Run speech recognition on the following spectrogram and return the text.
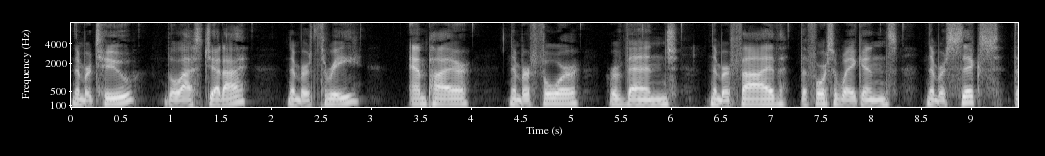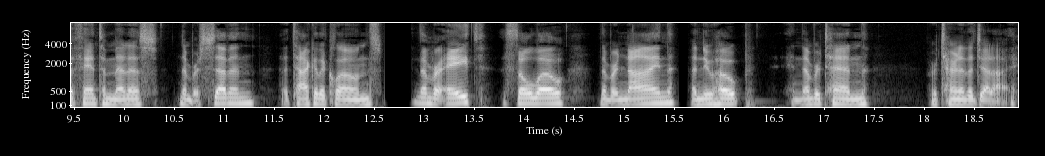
Number two, The Last Jedi. Number three, Empire. Number four, Revenge. Number five, The Force Awakens. Number six, The Phantom Menace. Number seven, Attack of the Clones. Number eight, Solo. Number nine, A New Hope. And number 10, Return of the Jedi.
